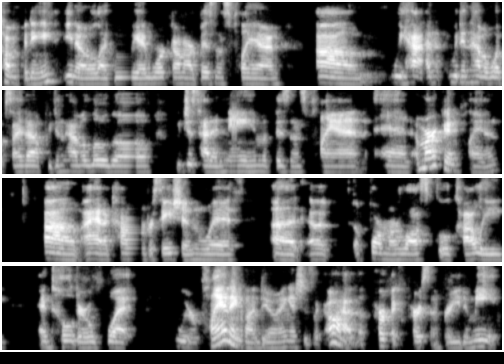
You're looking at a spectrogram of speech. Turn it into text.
company, you know, like we had worked on our business plan, um, we hadn't we didn't have a website up we didn't have a logo we just had a name a business plan and a marketing plan um, i had a conversation with a, a, a, former law school colleague and told her what we were planning on doing and she's like oh i have the perfect person for you to meet.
